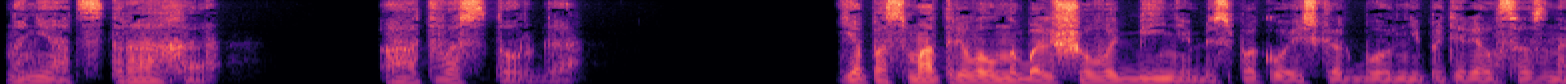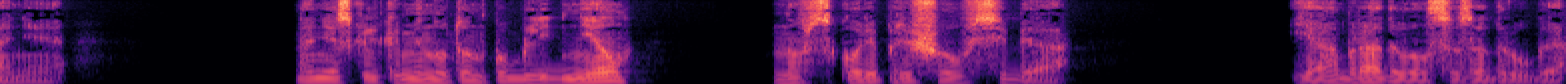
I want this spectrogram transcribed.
Но не от страха, а от восторга. Я посматривал на Большого Биня, беспокоясь, как бы он не потерял сознание. На несколько минут он побледнел, но вскоре пришел в себя. Я обрадовался за друга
